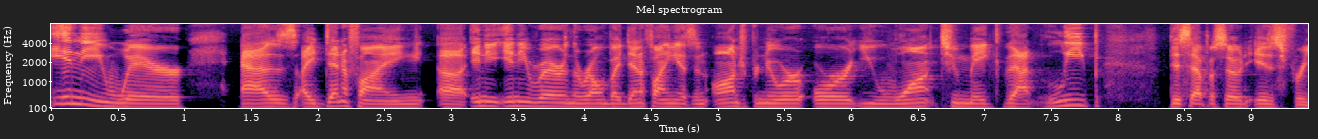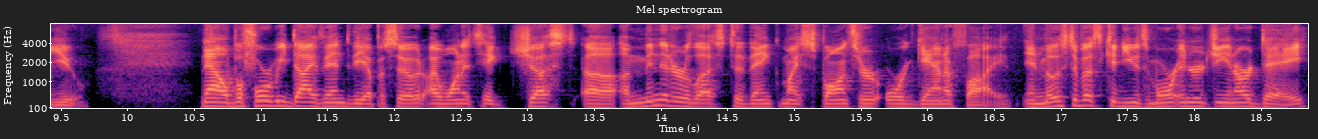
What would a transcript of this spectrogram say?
anywhere as identifying uh, any anywhere in the realm of identifying as an entrepreneur or you want to make that leap this episode is for you now before we dive into the episode i want to take just uh, a minute or less to thank my sponsor organifi and most of us could use more energy in our day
